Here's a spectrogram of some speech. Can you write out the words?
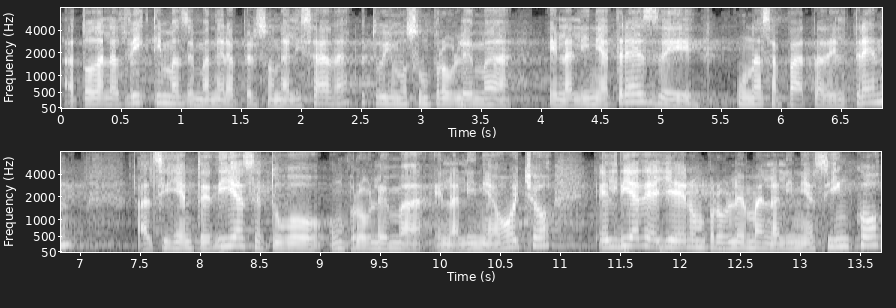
a todas las víctimas de manera personalizada. Tuvimos un problema en la línea 3 de una zapata del tren. Al siguiente día se tuvo un problema en la línea 8. El día de ayer un problema en la línea 5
